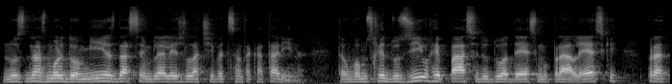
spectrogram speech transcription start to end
nos, nas mordomias da Assembleia Legislativa de Santa Catarina. Então vamos reduzir o repasse do duodécimo para a LESC, para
